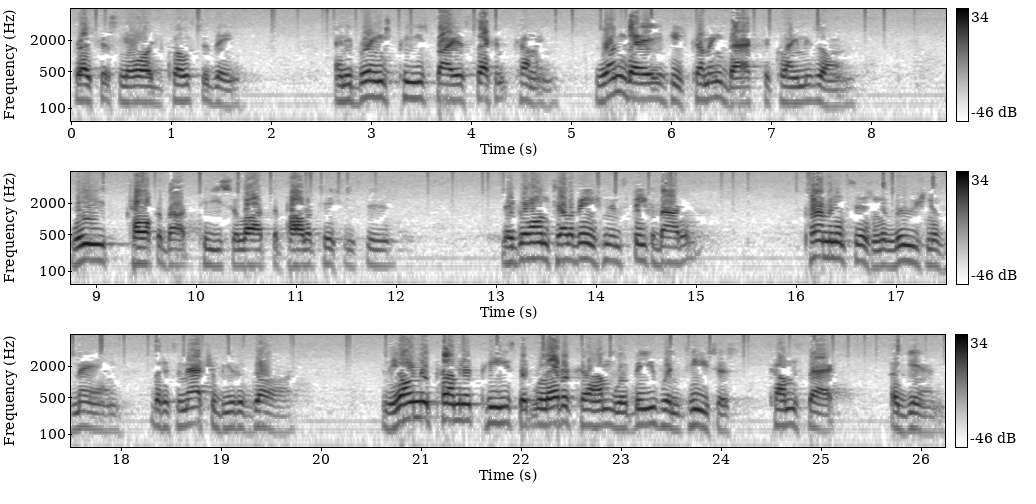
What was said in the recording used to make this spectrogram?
precious Lord, close to thee. And he brings peace by his second coming. One day he's coming back to claim his own. We talk about peace a lot, the politicians do. They go on television and speak about it. Permanence is an illusion of man but it's an attribute of God. And the only permanent peace that will ever come will be when Jesus comes back again.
